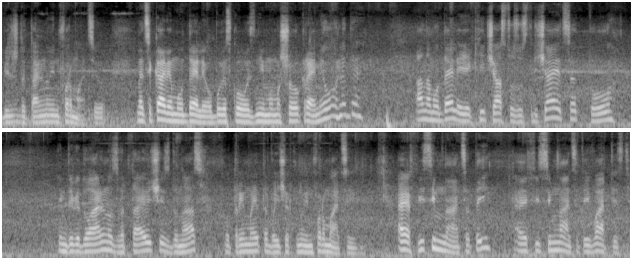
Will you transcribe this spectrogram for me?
більш детальну інформацію. На цікаві моделі обов'язково знімемо ще окремі огляди. А на моделі, які часто зустрічаються, то індивідуально звертаючись до нас, отримаєте вичерпну інформацію. AF18, AF18 вартість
